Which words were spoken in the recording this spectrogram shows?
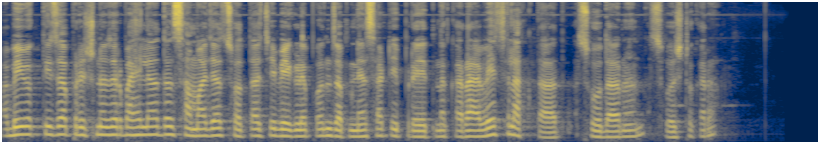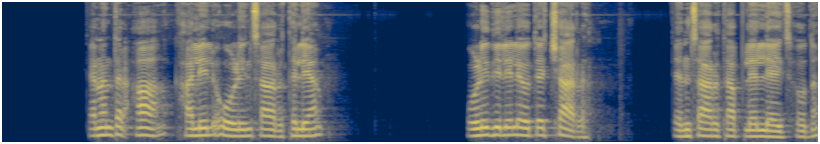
अभिव्यक्तीचा प्रश्न जर पाहिला तर समाजात स्वतःचे वेगळेपण जपण्यासाठी प्रयत्न करावेच लागतात. असं उदाहरण स्पष्ट करा. त्यानंतर आ खालील ओळींचा अर्थ लिहा. ओळी दिलेल्या होत्या चार. त्यांचा अर्थ आपल्याला लिहायचा होता.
